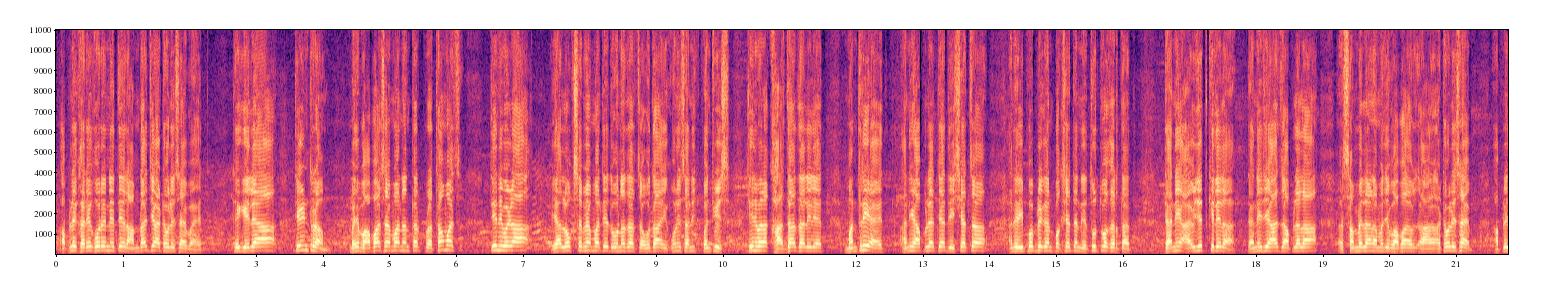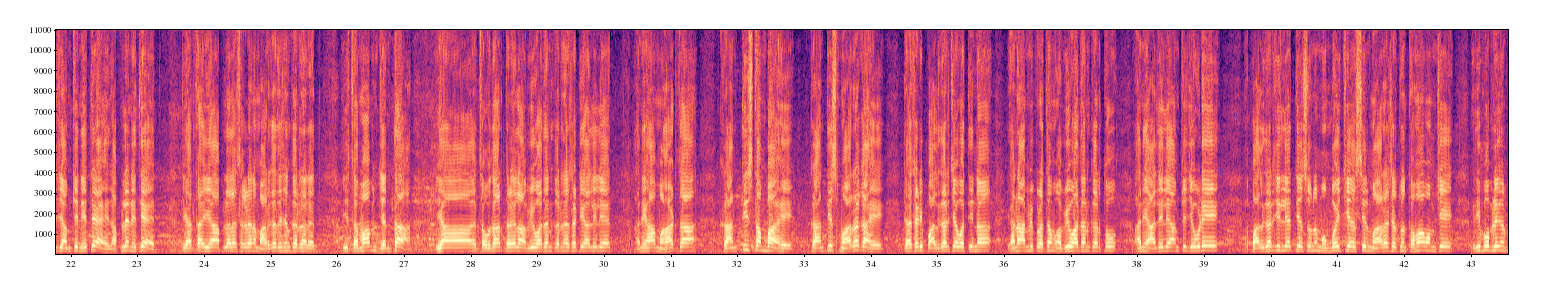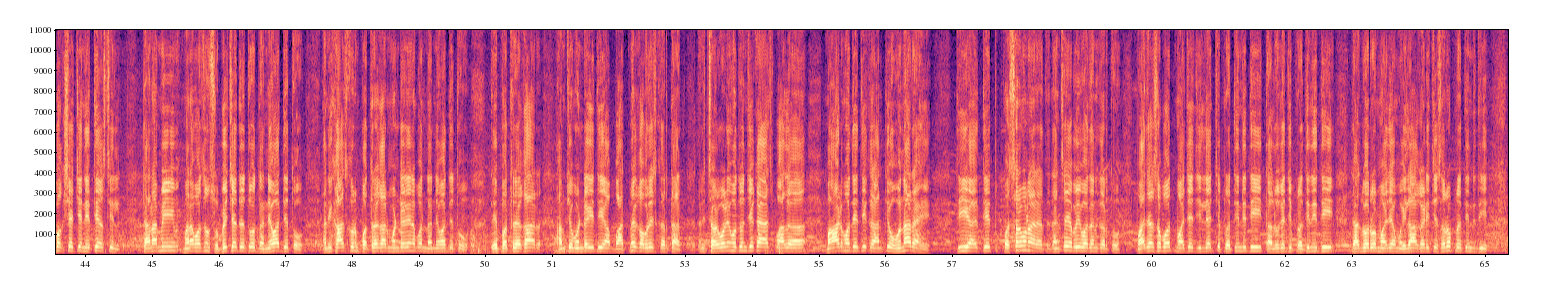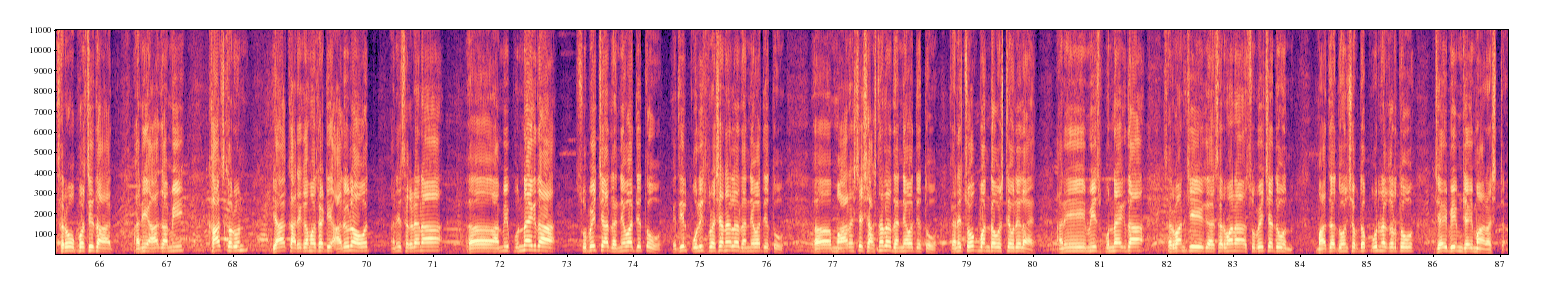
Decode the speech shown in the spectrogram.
आपले खरेखोरे नेते रामदासजी आठवले साहेब आहेत. ते गेल्या तीन ट्रम म्हणजे बाबासाहेबांनंतर प्रथमच तीन वेळा या लोकसभेमध्ये दोन हजार चौदा एकोणीस आणि पंचवीस तीन वेळा खासदार झालेले आहेत मंत्री आहेत आणि आपल्या त्या देशाचं आणि रिपब्लिकन पक्षाचं नेतृत्व करतात. त्यांनी आयोजित केलेला त्यांनी जे आज आपल्याला संमेलन म्हणजे बाबा आठवले साहेब आपले जे आमचे नेते आहेत आपले नेते आहेत ते आता या आपल्याला सगळ्यांना मार्गदर्शन करणार आहेत. ही तमाम जनता या चौदार तळ्याला अभिवादन करण्यासाठी आलेली आहेत आणि हा महाडचा क्रांतीस्तंभ आहे क्रांती स्मारक आहे. त्यासाठी पालघरच्या वतीनं यांना आम्ही प्रथम अभिवादन करतो आणि आलेले आमचे जेवढे पालघर जिल्ह्यातली असून मुंबईची असतील महाराष्ट्रातून तमाम आमचे रिपब्लिकन पक्षाचे नेते असतील त्यांना मी मनापासून शुभेच्छा देतो धन्यवाद देतो. आणि खास करून पत्रकार मंडळींना पण धन्यवाद देतो. ते पत्रकार आमचे मंडळी ती बातम्या कव्हरेज करतात. आणि चळवळीमधून जे काय आज पाल महाडमध्ये ती क्रांती होणार आहे ती ते पसरवणार आहेत त्यांचंही अभिवादन करतो. माझ्यासोबत माझ्या जिल्ह्याचे प्रतिनिधी तालुक्याचे प्रतिनिधी त्याचबरोबर माझ्या महिला आघाडीचे सर्व प्रतिनिधी सर्व उपस्थित आहात. आणि आज आम्ही खास करून या कार्यक्रमासाठी आलेलो आहोत. आणि सगळ्यांना आम्ही पुन्हा एकदा शुभेच्छा धन्यवाद देतो. येथील पोलीस प्रशासनाला धन्यवाद देतो. महाराष्ट्र शासनाला धन्यवाद देतो. त्याने चोख बंदोबस्त ठेवलेला आहे. आणि मी पुन्हा एकदा सर्वांची सर्वांना शुभेच्छा देऊन माझा दोन शब्द पूर्ण करतो. जय भीम जय महाराष्ट्र.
